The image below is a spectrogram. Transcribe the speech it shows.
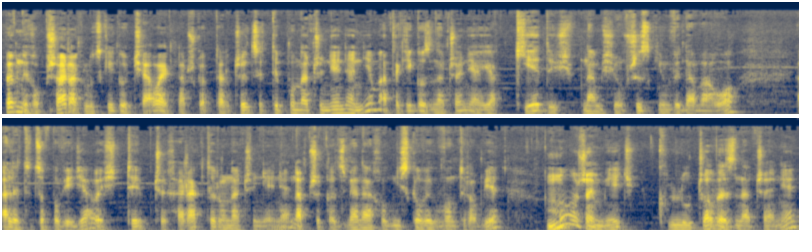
W pewnych obszarach ludzkiego ciała, jak na przykład tarczycy, typu naczynienia nie ma takiego znaczenia, jak kiedyś nam się wszystkim wydawało, ale to, co powiedziałeś, typ czy charakter naczynienia, na przykład zmianach ogniskowych w wątrobie, może mieć kluczowe znaczenie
